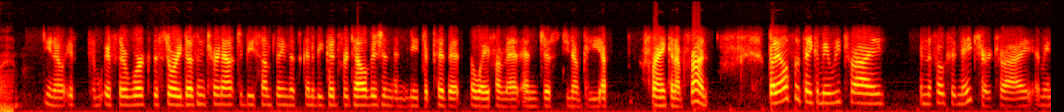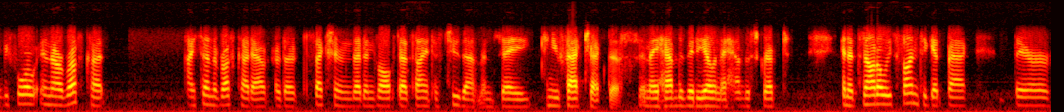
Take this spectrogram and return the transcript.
Right you know, if if their work, the story doesn't turn out to be something that's going to be good for television, then you need to pivot away from it and just you know be up, frank and upfront. But I also think, I mean, we try, and the folks at Nature try. I mean, before in our rough cut, I send the rough cut out or the section that involves that scientist to them and say, "Can you fact check this?" And they have the video and they have the script, and it's not always fun to get back their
